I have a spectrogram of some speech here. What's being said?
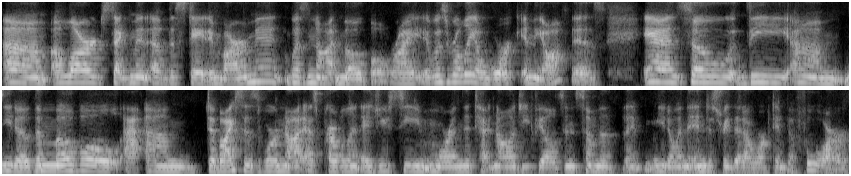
Um, a large segment of the state environment was not mobile, right? It was really a work in the office. And so the, um, you know, the mobile uh, um, devices were not as prevalent as you see more in the technology fields and some of the, you know, in the industry that I worked in before.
